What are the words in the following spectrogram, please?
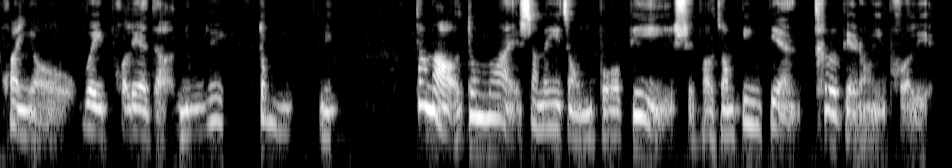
患有未破裂的颅内动瘤，大脑动脉上的一种薄壁水泡状病变特别容易破裂。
